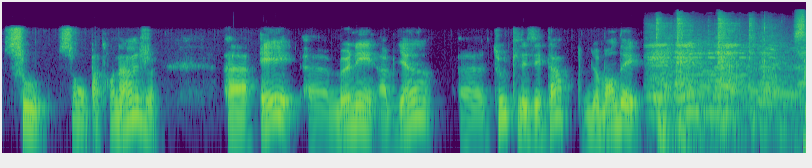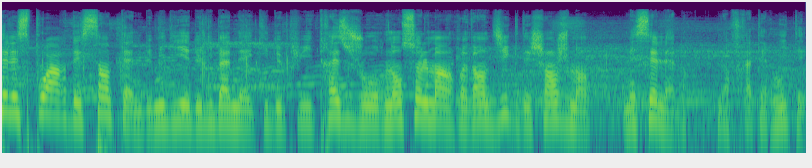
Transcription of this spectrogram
sous son patronage euh, et euh, mener à bien euh, toutes les étapes demandées. C'est l'espoir des centaines de milliers de Libanais qui, depuis 13 jours, non seulement revendiquent des changements, mais célèbrent leur fraternité.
